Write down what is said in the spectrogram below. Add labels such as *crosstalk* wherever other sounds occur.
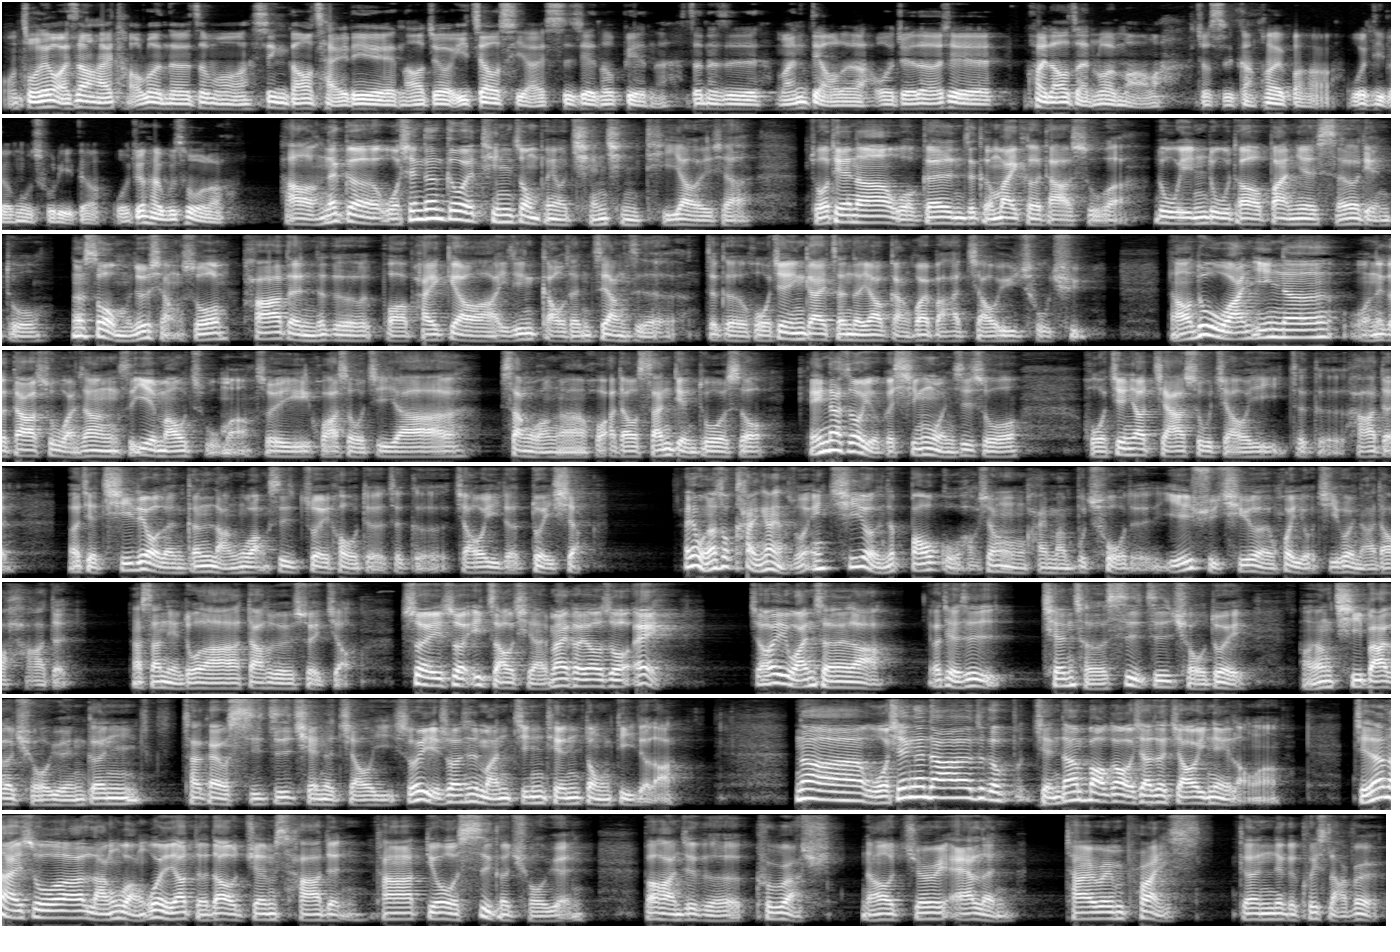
我昨天晚上还讨论的这么兴高采烈，然后就一觉起来，世界都变了，真的是蛮屌的啦。我觉得，而且快刀斩乱麻嘛，就是赶快把问题人物处理掉，我觉得还不错啦。好，那个我先跟各位听众朋友前情提要一下。昨天呢、我跟这个麦克大叔啊录音录到半夜十二点多，那时候我们就想说，哈登这个把拍掉啊，已经搞成这样子了，这个火箭应该真的要赶快把它交易出去。然后录完音呢，我那个大叔晚上是夜猫族嘛，所以划手机啊、上网啊，划到三点多的时候，诶，那时候有个新闻是说，火箭要加速交易这个哈登。而且七六人跟篮网是最后的这个交易的对象。而且我那时候看一看，想说，哎，七六人这包裹好像还蛮不错的，也许七六人会有机会拿到哈登。那三点多啦，大家都会睡觉，睡一睡，一早起来，麦克又说，哎，交易完成了啦，而且是牵扯四支球队，好像七八个球员跟大概有十支签的交易，所以也算是蛮惊天动地的啦。那我先跟大家这个简单报告一下这交易内容啊。简单来说啊，篮网为了要得到 James Harden，他丢了四个球员，包含这个 c u r u s h 然后 Jerry Allen、Tyron Price 跟那个 Chris LaVer，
